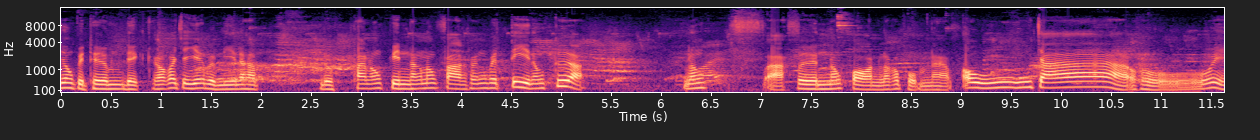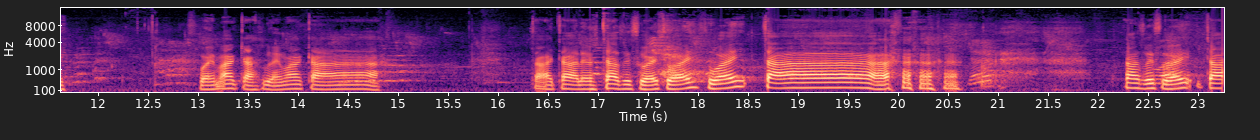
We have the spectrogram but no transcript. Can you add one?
ช่วงปิดเทอมเด็กเขาก็จะเยอะแบบนี้นะครับ ดูทั้งน้องปินทั้งน้องฟางทั้งเบตตี้น้องเกื้อน้องอเฟิร์นน้องปอนแล้วก็ผมนะครับโอ้จ้าโอ้โหสวยมากจ้าสวยมากจ้า จ้าจ้าเลยจ้าสวยสวยสวยสวยจ้าจ้าสวยสวยจ้า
